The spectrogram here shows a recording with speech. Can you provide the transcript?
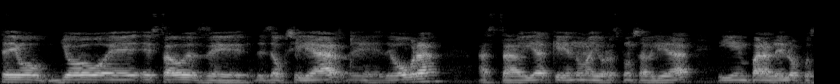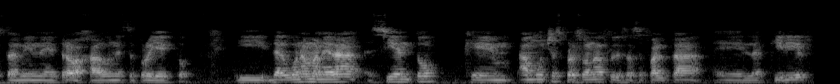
te digo, yo he, estado desde, desde auxiliar de, obra hasta ir adquiriendo mayor responsabilidad y en paralelo pues también he trabajado en este proyecto y de alguna manera siento que a muchas personas les hace falta el adquirir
